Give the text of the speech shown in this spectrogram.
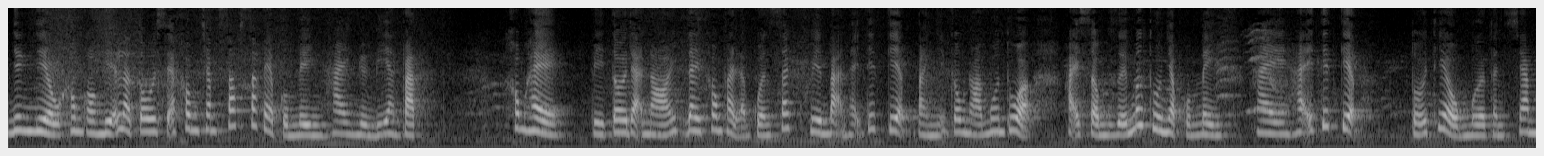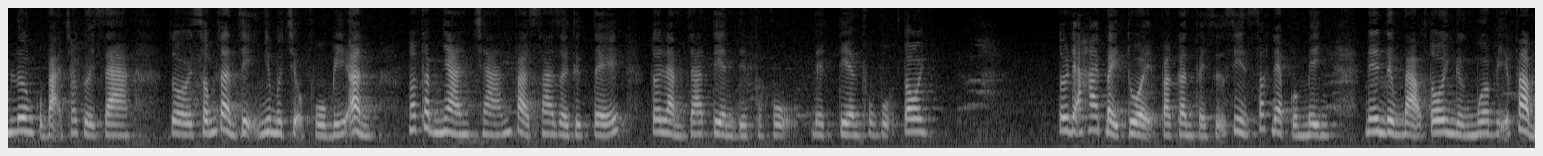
Nhưng nhiều không có nghĩa là tôi sẽ không chăm sóc sắc đẹp của mình hay ngừng đi ăn vặt. Không hề, vì tôi đã nói đây không phải là cuốn sách khuyên bạn hãy tiết kiệm bằng những câu nói muôn thuở, hãy sống dưới mức thu nhập của mình hay hãy tiết kiệm tối thiểu 10% lương của bạn cho tuổi già, rồi sống giản dị như một triệu phú bí ẩn. Nó thật nhàn chán và xa rời thực tế. Tôi làm ra tiền để phục vụ, để tiền phục vụ tôi. Tôi đã 27 tuổi và cần phải giữ gìn sắc đẹp của mình, nên đừng bảo tôi ngừng mua mỹ phẩm,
